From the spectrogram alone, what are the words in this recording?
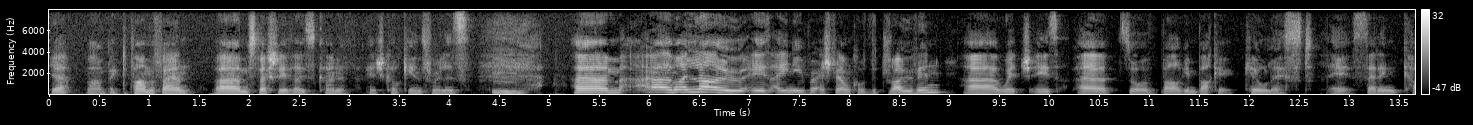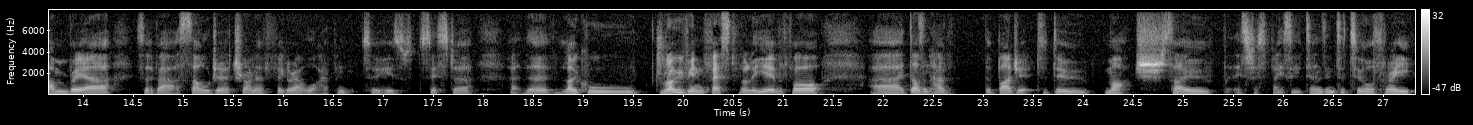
yeah, I'm a big De Palma fan, um, especially those kind of Hitchcockian thrillers. Um, uh, my low is a new British film called The Droving, uh, which is a sort of bargain bucket kill list. It's set in Cumbria. It's about a soldier trying to figure out what happened to his sister at the local Droving festival a year before. Uh, it doesn't have the budget to do much, so it's just basically turns into two or three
